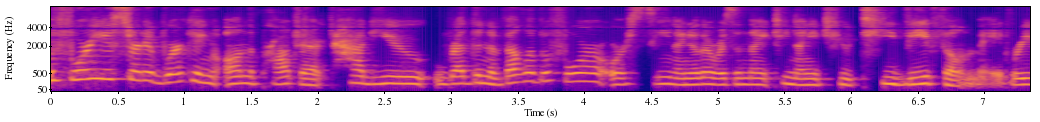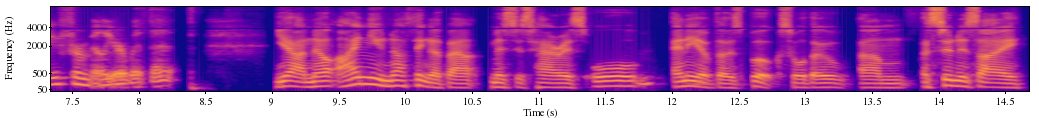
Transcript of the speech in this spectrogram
Before you started working on the project, had you read the novella before or seen? I know there was a 1992 TV film made. Were you familiar with it? Yeah, no, I knew nothing about Mrs. Harris or any of those books. Although, um, as soon as I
